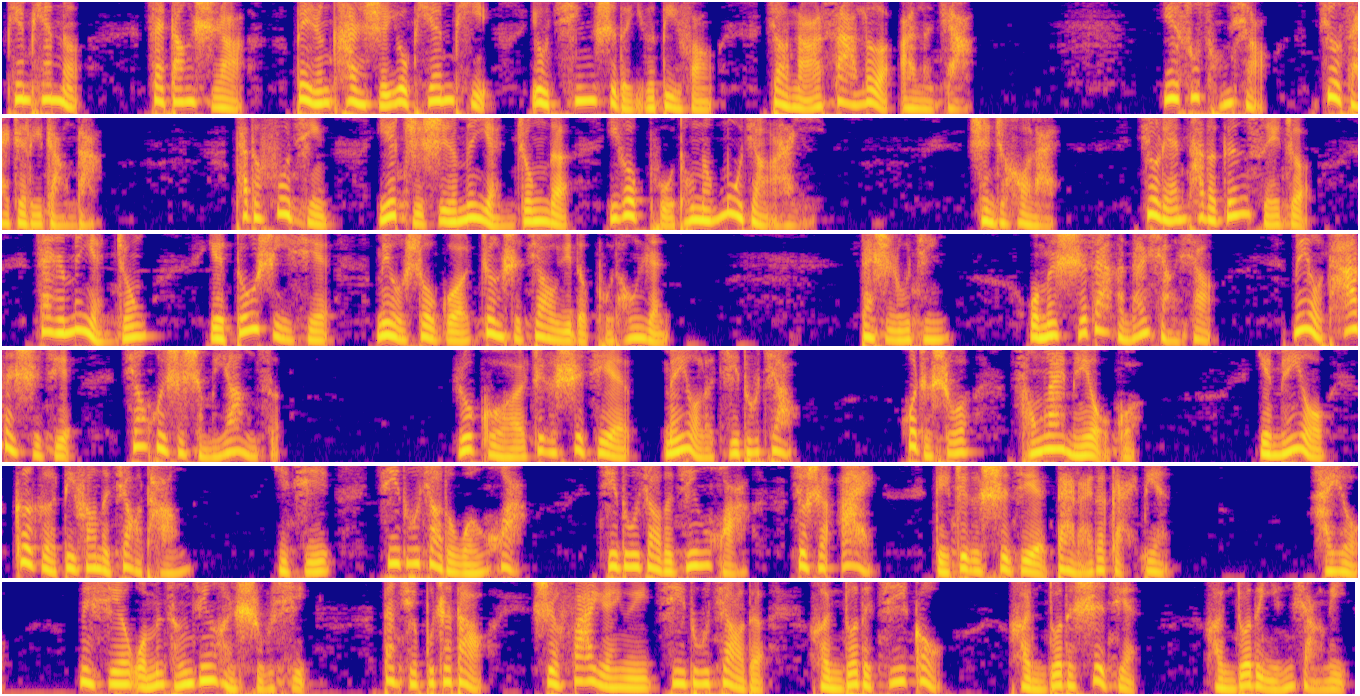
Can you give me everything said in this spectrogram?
偏偏呢，在当时啊，被人看是又偏僻又轻视的一个地方。叫拿撒勒安了家。耶稣从小就在这里长大，他的父亲也只是人们眼中的一个普通的木匠而已。甚至后来，就连他的跟随者，在人们眼中也都是一些没有受过正式教育的普通人。但是如今，我们实在很难想象，没有他的世界将会是什么样子。如果这个世界，没有了基督教，或者说从来没有过，也没有各个地方的教堂，以及基督教的文化。基督教的精华就是爱，给这个世界带来的改变。还有那些我们曾经很熟悉，但却不知道是发源于基督教的很多的机构、很多的事件、很多的影响力。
